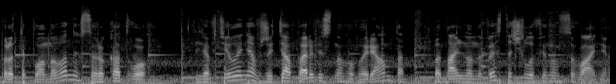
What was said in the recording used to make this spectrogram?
проти планованих 42. Для втілення в життя первісного варіанта банально не вистачило фінансування.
